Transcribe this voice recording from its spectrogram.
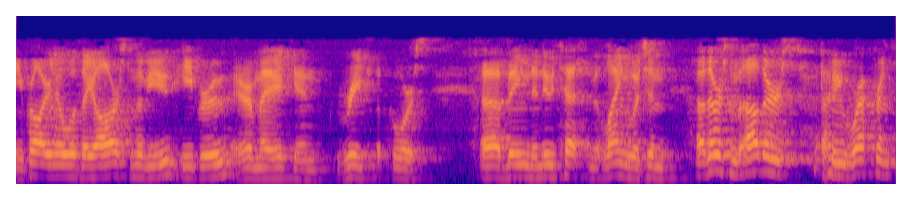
You probably know what they are, some of you Hebrew, Aramaic, and Greek, of course, uh, being the New Testament language. And uh, there are some others who reference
